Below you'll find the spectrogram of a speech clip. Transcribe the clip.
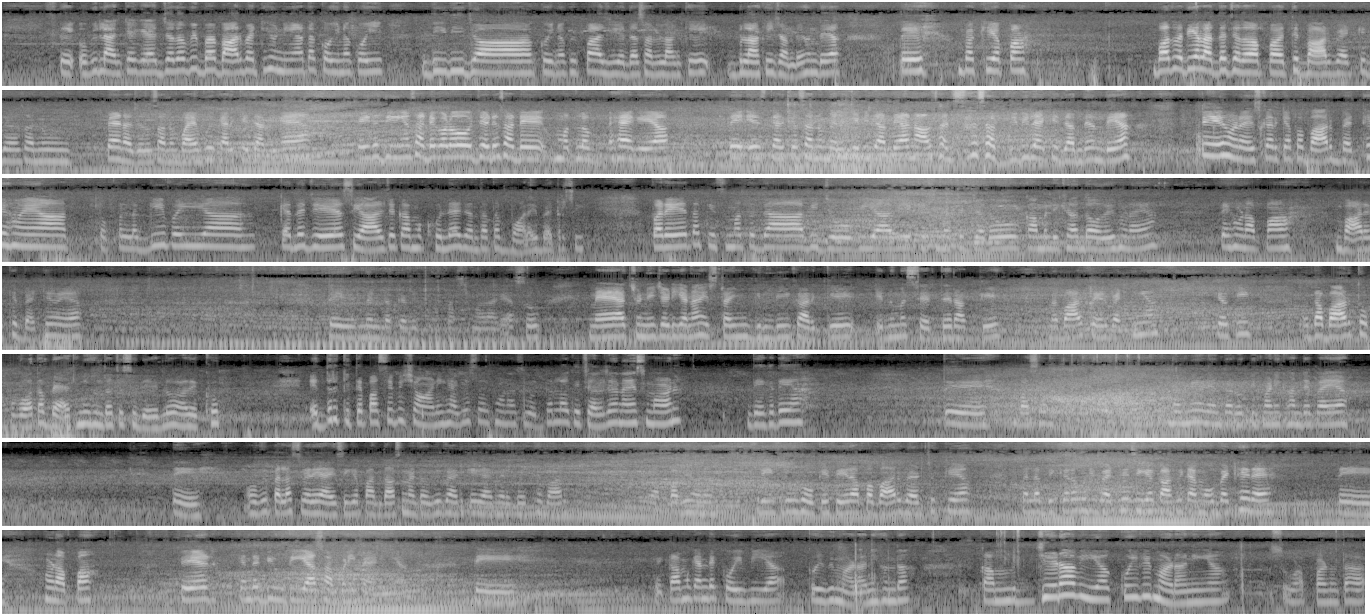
ਤੇ ਉਹ ਵੀ ਲੰਘ ਕੇ ਗਏ ਜਦੋਂ ਵੀ ਮੈਂ ਬਾਹਰ ਬੈਠੀ ਹੁੰਨੀ ਆ ਤਾਂ ਕੋਈ ਨਾ ਕੋਈ ਦੀਦੀ ਜਾਂ ਕੋਈ ਨਾ ਕੋਈ ਭਾਜੀ ਏਦਾਂ ਸਾਨੂੰ ਲੰਘ ਕੇ ਬੁਲਾ ਕੇ ਜਾਂਦੇ ਹੁੰਦੇ ਆ। ਤੇ ਬਾਕੀ ਆਪਾਂ ਬਹੁਤ ਵਧੀਆ ਲੱਗਦਾ ਜਦੋਂ ਆਪਾਂ ਇੱਥੇ ਬਾਹਰ ਬੈਠ ਕੇ ਜਦੋਂ ਸਾਨੂੰ ਭੈਣਾਂ ਜਦੋਂ ਸਾਨੂੰ ਬਾਏ ਬੁਏ ਕਰਕੇ ਜਾਂਦੀਆਂ ਆ। ਕਈ ਤਾਂ ਦੀਦੀਆਂ ਸਾਡੇ ਕੋਲੋਂ ਜਿਹੜੇ ਸਾਡੇ ਮਤਲਬ ਹੈਗੇ ਆ ਤੇ ਇਸ ਕਰਕੇ ਸਾਨੂੰ ਮਿਲ ਕੇ ਵੀ ਜਾਂਦੇ ਆ, ਨਾਲ ਸਾਡੀ ਸਬਜ਼ੀ ਵੀ ਲੈ ਕੇ ਜਾਂਦੇ ਹੁੰਦੇ ਆ। ਤੇ ਹੁਣ ਇਸ ਕਰਕੇ ਆਪਾਂ ਬਾਹਰ ਬੈਠੇ ਹੋਏ ਆ, ਧੁੱਪ ਲੱਗੀ ਪਈ ਆ। ਕਹਿੰਦੇ ਜੇ ਸਿਆਲ 'ਚ ਕੰਮ ਖੋਲਿਆ ਜਾਂਦਾ ਤਾਂ ਬਾਲਾ ਹੀ ਬੈਟਰ ਸੀ। ਪਰ ਇਹ ਤਾਂ ਕਿਸਮਤ ਦਾ ਵੀ ਜੋ ਵੀ ਆ, ਵੀ ਇਹ ਕਿਸਮਤ 'ਚ ਜਦੋਂ ਕੰਮ ਲਿਖਿਆ ਹੁੰਦਾ ਉਦੋਂ ਹੀ ਹੋਣਾ ਆ। ਤੇ ਹੁਣ ਆਪਾਂ ਬਾਹਰ ਇੱਥੇ ਬੈਠੇ ਹੋਏ ਆ। ਤੇ ਮੈਨੂੰ ਲੱਗਿਆ ਵਿੱਚ ਕਸਟਮਰ ਆ ਗਿਆ। ਸੋ ਮੈਂ ਆ ਚੁੰਨੀ ਜਿਹੜੀ ਆ ਨਾ, ਇਸ ਟਾਈਮ ਗਿੱਲੀ ਕਰਕੇ ਇਹਨੂੰ ਮੈਂ ਸਿਰ ਤੇ ਰੱਖ ਕੇ ਮੈਂ ਬਾਹਰ ਫੇਰ ਬੈਠੀ ਆ। ਕਿਉਂਕਿ ਉਹਦਾ ਬਾਹਰ ਧੁੱਪ ਬਹੁਤ ਆ, ਬੈਠ ਨਹੀਂ ਹੁੰਦਾ, ਤੁਸੀਂ ਦੇਖ ਲਓ ਆ ਦੇਖੋ। ਇੱਧਰ ਕਿਤੇ ਪਾਸੇ ਵੀ ਛਾਂ ਨਹੀਂ ਹੈਗੀ ਸਰ ਹੁਣ ਅਸੀਂ ਉੱਧਰ ਲੈ ਕੇ ਚੱਲ ਜਾਣਾ ਹੈ ਸਮਾਨ। ਦੇਖਦੇ ਆ ਤੇ ਬਸ ਮੰਮੀ ਹੁਣੇ ਅੰਦਰ ਰੋਟੀ ਪਾਣੀ ਖਾਂਦੇ ਪਏ ਆ। ਤੇ ਉਹ ਵੀ ਪਹਿਲਾਂ ਸਵੇਰੇ ਆਏ ਸੀਗੇ 5-10 ਮਿੰਟ ਉਹ ਵੀ ਬੈਠ ਕੇ ਗਏ ਮੇਰੇ ਕੋਲ ਇੱਥੇ ਬਾਹਰ। ਤੇ ਆਪਾਂ ਵੀ ਹੁਣ ਫ੍ਰੀ ਫਰੂ ਹੋ ਕੇ ਫੇਰ ਆਪਾਂ ਬਾਹਰ ਬੈਠ ਚੁੱਕੇ ਆ ਪਹਿਲਾਂ ਬਿਕਰਮ ਹੁਣੀ ਬੈਠੇ ਸੀਗੇ, ਕਾਫੀ ਟਾਈਮ ਉਹ ਬੈਠੇ ਰਹੇ। ਤੇ ਹੁਣ ਆਪਾਂ ਫੇਰ ਕਹਿੰਦੇ ਡਿਊਟੀ ਆ, ਸਾਂਭਣੀ ਪੈਣੀ ਆ। ਤੇ ਤੇ ਕੰਮ ਕਹਿੰਦੇ ਕੋਈ ਵੀ ਆ, ਕੋਈ ਵੀ ਮਾੜਾ ਨਹੀਂ ਹੁੰਦਾ। ਕੰਮ ਜਿਹੜਾ ਵੀ ਆ, ਕੋਈ ਵੀ ਮਾੜਾ ਨਹੀਂ ਆ। ਸੋ ਆਪਾਂ ਨੂੰ ਤਾਂ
